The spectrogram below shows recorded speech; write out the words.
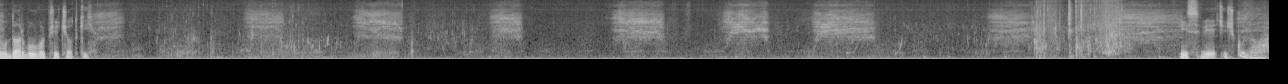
Це удар був вообще чіткий. І свічечку дала.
